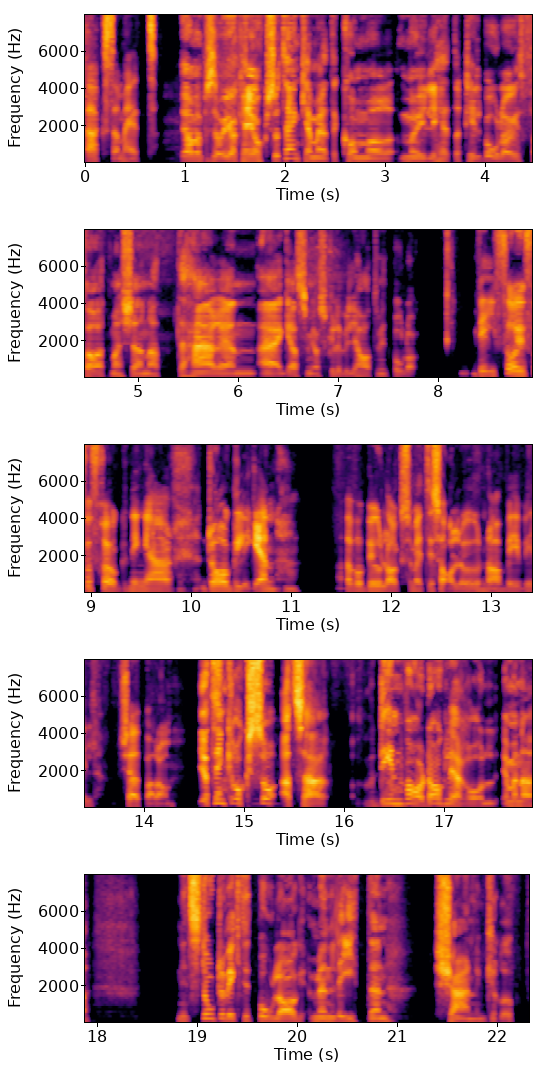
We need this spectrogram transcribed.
verksamhet. Ja men precis, och jag kan ju också tänka mig att det kommer möjligheter till bolaget för att man känner att det här är en ägare som jag skulle vilja ha till mitt bolag. Vi får ju förfrågningar dagligen mm. över bolag som är till salu och undrar om vi vill köpa dem. Jag tänker också att så här, din vardagliga roll, jag menar, ni är ett stort och viktigt bolag med en liten kärngrupp,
